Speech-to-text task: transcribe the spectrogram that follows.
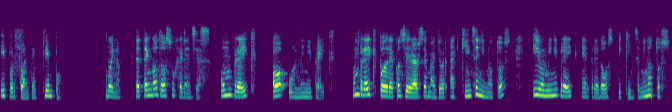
y por cuánto tiempo? Bueno, te tengo dos sugerencias, un break o un mini break. Un break podría considerarse mayor a 15 minutos y un mini break entre 2 y 15 minutos.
